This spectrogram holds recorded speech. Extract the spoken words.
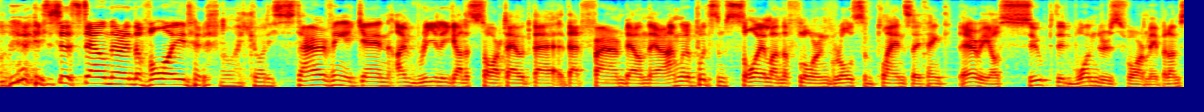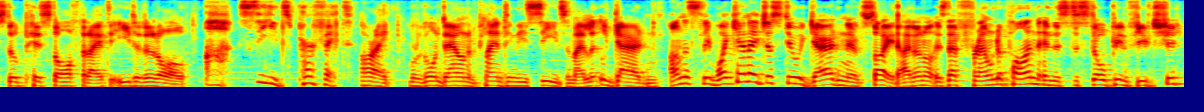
He's just down there in the void. Oh my god, he's starving again. I really got to sort out that, that farm down there. I'm going to put some soil on the floor and grow some plants, I think. There we go. Soup did wonders for me, but I'm still pissed off that I had to eat it at all. Ah, seeds. Perfect. All right, we're going down and planting these seeds in my little garden. Honestly, why can't I just do a garden outside? I don't know. Is that frowned upon in this dystopian future?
